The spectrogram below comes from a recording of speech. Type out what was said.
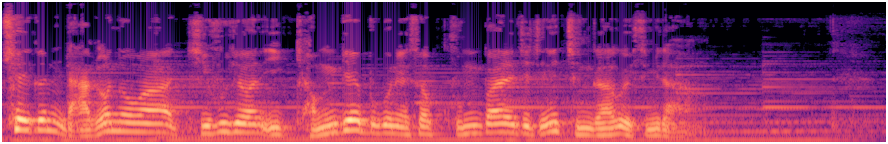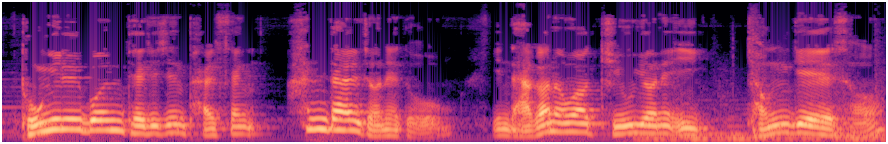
최근 나가노와 기후현 이 경계 부근에서 군발 지진이 증가하고 있습니다. 동일본 대지진 발생 한 달 전에도 이 나가노와 기후현의 이 경계에서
